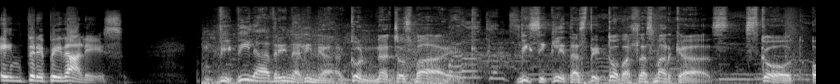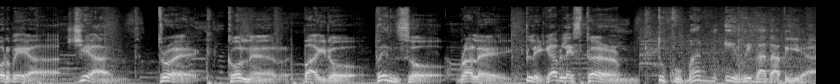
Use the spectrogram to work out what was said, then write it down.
Entre pedales. Viví la adrenalina con Nachos Bike. Bicicletas de todas las marcas. Scott, Orbea, Giant, Trek, Conner, Byro, Penso, Raleigh, Plegables Term, Tucumán y Rivadavia.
